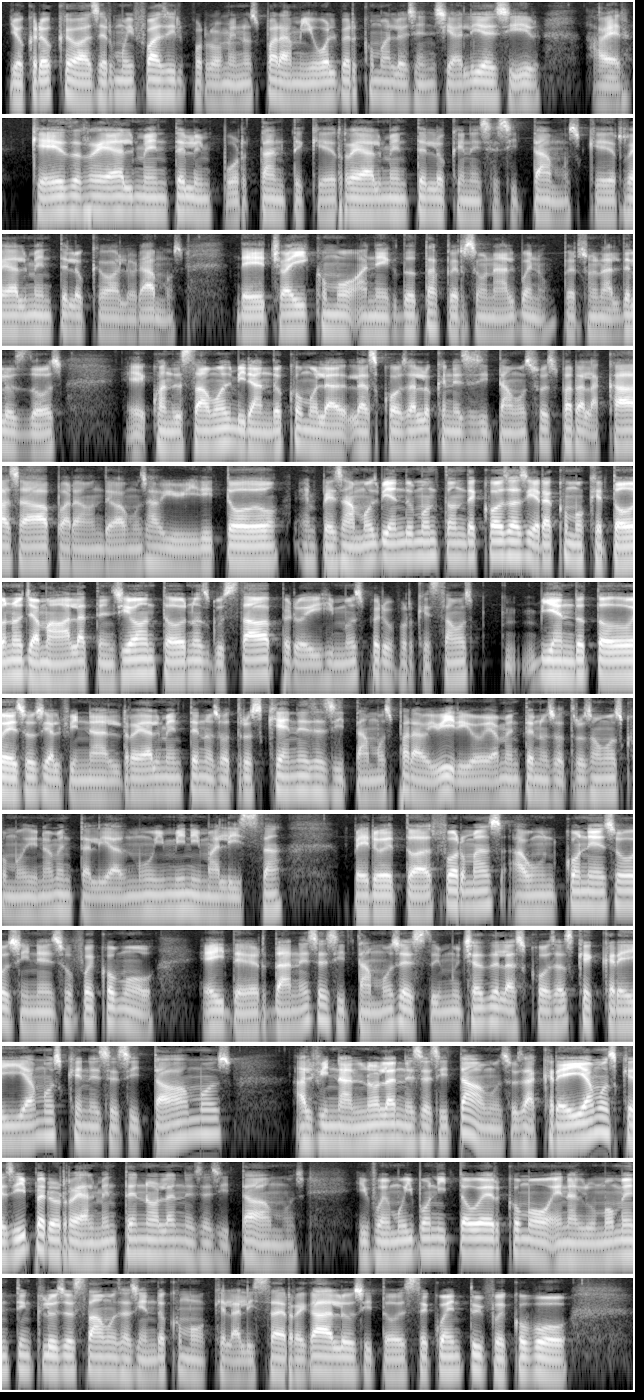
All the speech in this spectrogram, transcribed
yo creo que va a ser muy fácil, por lo menos para mí, volver como a lo esencial y decir, a ver, ¿qué es realmente lo importante? ¿Qué es realmente lo que necesitamos? ¿Qué es realmente lo que valoramos? De hecho, ahí como anécdota personal, bueno, personal de los dos, eh, cuando estábamos mirando como las cosas, lo que necesitamos pues para la casa, para dónde vamos a vivir y todo, empezamos viendo un montón de cosas y era como que todo nos llamaba la atención, todo nos gustaba, pero dijimos, pero ¿por qué estamos viendo todo eso si al final realmente nosotros qué necesitamos para vivir? Y obviamente nosotros somos como de una mentalidad muy minimalista, pero de todas formas, aún con eso o sin eso fue como hey, de verdad necesitamos esto y muchas de las cosas que creíamos que necesitábamos al final no la necesitábamos. O sea, creíamos que sí, pero realmente no la necesitábamos. Y fue muy bonito ver como en algún momento incluso estábamos haciendo como que la lista de regalos y todo este cuento y fue como,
